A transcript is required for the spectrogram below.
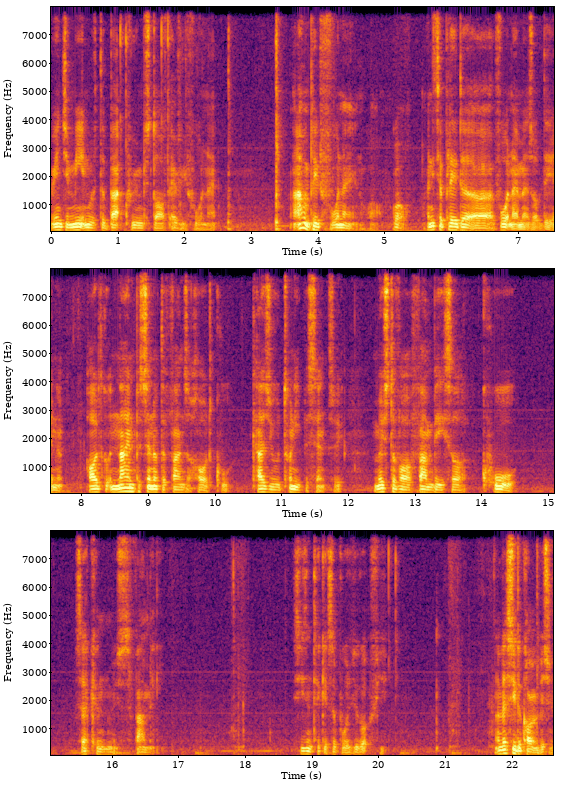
Arrange a meeting with the backroom staff every fortnight. I haven't played Fortnite in a while. Well, I need to play the uh, Fortnite Men's update, innit? Hardcore, 9% of the fans are hardcore. Casual, 20%. So most of our fan base are core. Second most family. Season ticket supporters, we've got a few. And let's see the current vision.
